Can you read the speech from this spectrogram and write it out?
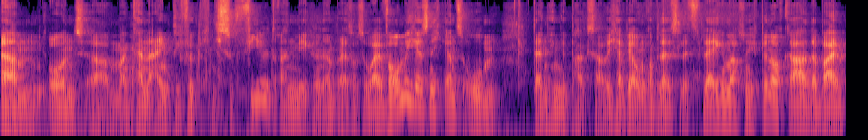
Ähm, und äh, man kann eigentlich wirklich nicht so viel dran mäkeln an Breath of the Wild. Warum ich es nicht ganz oben dann hingepackt habe. Ich habe ja auch ein komplettes Let's Play gemacht und ich bin auch gerade dabei,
